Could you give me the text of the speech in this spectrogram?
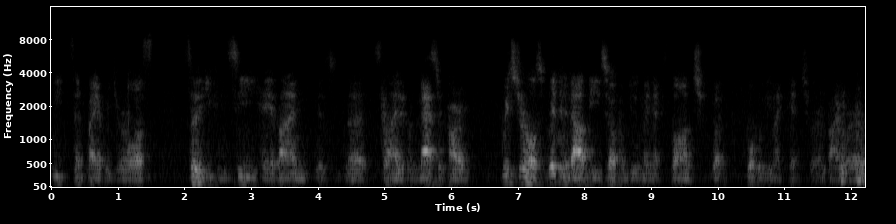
tweet sent by every journalist so that you can see, hey, if I'm, this is the slide a MasterCard, which journalist written about me, so if I'm doing my next launch, what, what would be my pitch? Or if I were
